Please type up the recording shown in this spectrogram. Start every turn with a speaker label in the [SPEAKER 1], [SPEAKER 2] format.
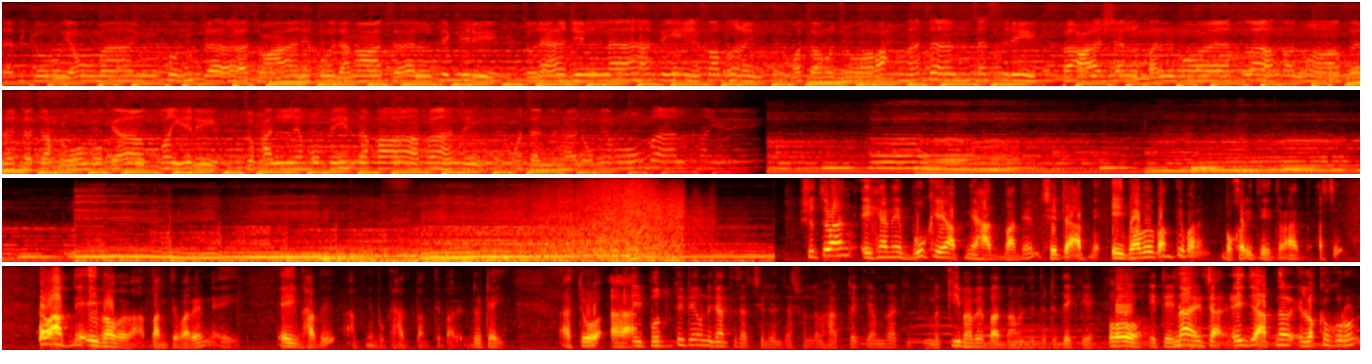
[SPEAKER 1] تذكر يوما كنت تعانق دمعة الفكر تناجي الله في صبر وترجو رحمة تسري فعاش القلب إخلاصا وصرت تحوم كالطير تحلق في ثقافات وتنهل من ربى الخير.
[SPEAKER 2] সুতরাং এখানে বুকে আপনি হাত বাঁধেন সেটা আপনি এইভাবে বাঁধতে পারেন বখারিতে এই আছে এবং আপনি এইভাবে বাঁধতে পারেন এই এইভাবে আপনি বুকে হাত বাঁধতে পারেন দুটাই। তো
[SPEAKER 3] এই পদ্ধতিটা উনি জানতে চাচ্ছিলেন যে আসলে আমরা কি- কীভাবে বাঁধবো আমরা যদি দেখে
[SPEAKER 2] ও না এটা এই যে আপনার লক্ষ্য করুন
